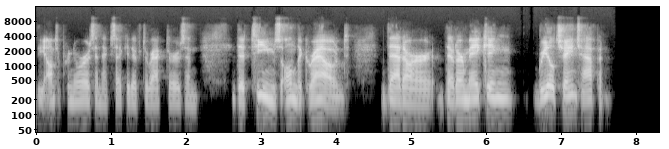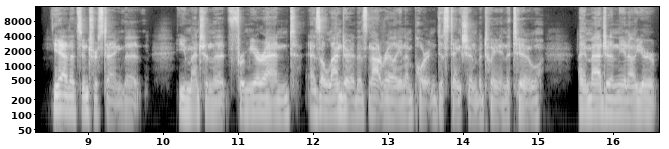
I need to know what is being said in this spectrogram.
the entrepreneurs and executive directors and the teams on the ground that are that are making real change happen. Yeah that's interesting that you mentioned that from your end as a lender that's not really an important distinction between the two. I imagine you know you're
